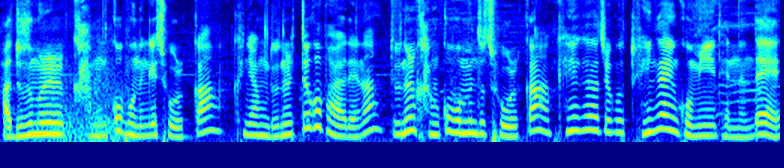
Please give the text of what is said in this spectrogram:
아, 눈을 감고 보는 게 좋을까? 그냥 눈을 뜨고 봐야 되나? 눈을 감고 보면 더 좋을까? 해가지고 굉장히 고민이 됐는데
